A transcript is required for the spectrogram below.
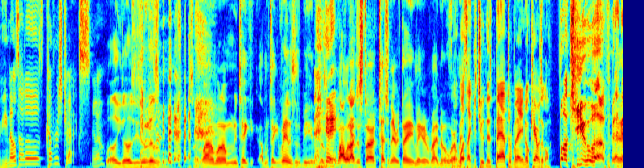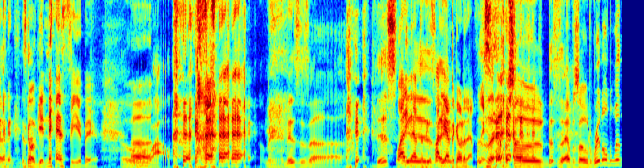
He knows how to cover his tracks. You know. Well, he knows he's invisible. so why am I, I'm gonna take I'm gonna take advantage of being invisible? Why would I just start touching everything, make everybody know where Like, I'm once at? I get you in this bathroom and ain't no cameras, I'm gonna fuck you up. Yeah, it's gonna get nasty in there. Oh uh, wow, man, this is uh, this. Why do you have to? Do, why do you have to go to that place? This is an episode. this is an episode riddled with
